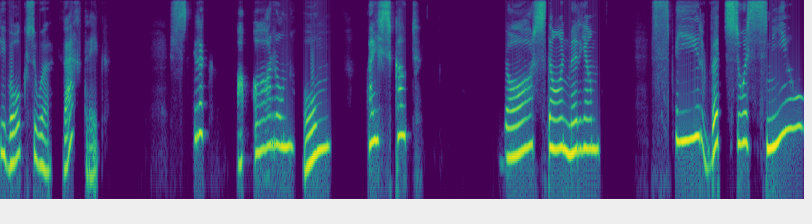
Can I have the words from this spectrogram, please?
Die wolk so wegtrek, skrik Aaron hom yskoud. Daar staan Miriam spierwit soos sneeu.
